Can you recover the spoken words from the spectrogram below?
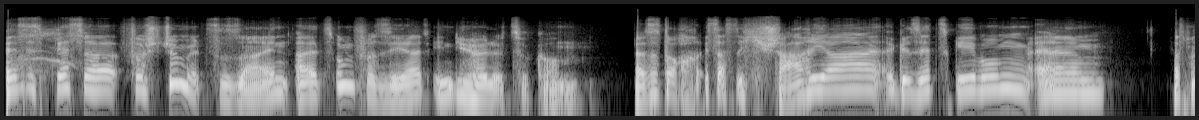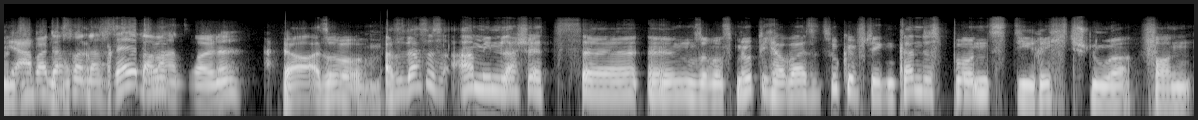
Es ist besser, verstümmelt zu sein, als unversehrt in die Hölle zu kommen. Das ist doch, ist das nicht Scharia-Gesetzgebung? Ähm, ja, aber dass man das selber machen soll, ne? Ja, also, also das ist Armin Laschets, äh, unseres möglicherweise zukünftigen Kandisbunds, die Richtschnur von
